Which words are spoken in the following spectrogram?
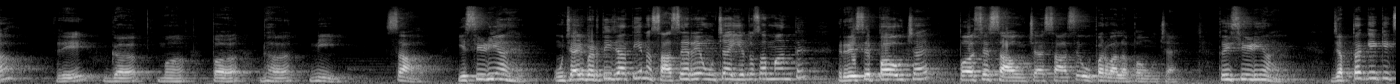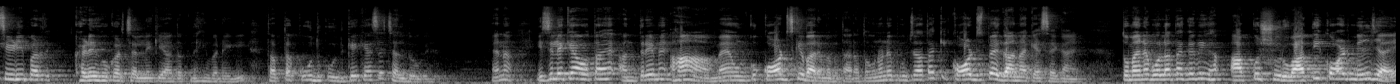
रे, ग, म, प, ध, नी, सा, ये सीढ़ियाँ हैं। ऊंचाई बढ़ती जाती है ना? सा से रे ऊँचा ये तो सब मानते हैं। रे से प ऊँचा है प से सा ऊँचा है सा से ऊपर वाला प ऊँचा है तो ये सीढ़ियाँ हैं। जब तक एक एक सीढ़ी पर खड़े होकर चलने की आदत नहीं बनेगी, तब तक कूद कूद के कैसे चल दोगे? है ना? इसलिए क्या होता है? अंतरे में हाँ मैं उनको कॉर्ड्स के बारे में बता रहा था। उन्होंने पूछा था कि कॉर्ड्स पे गाना कैसे गाएँ? तो मैंने बोला था कि आपको शुरुआती कॉर्ड मिल जाए,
